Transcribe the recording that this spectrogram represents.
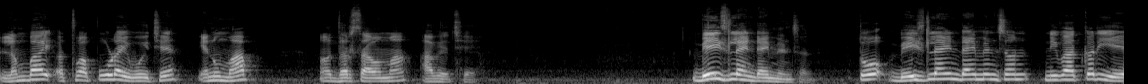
લંબાઈ અથવા પહોળાઈ હોય છે, એનું માપ દર્શાવવામાં આવે છે. Baseline dimension. તો બેઝલાઇન ડાયમેન્શનની વાત કરીએ,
